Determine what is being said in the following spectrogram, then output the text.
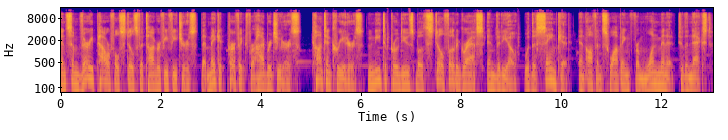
and some very powerful stills photography features that make it perfect for hybrid shooters. Content creators who need to produce both still photographs and video with the same kit and often swapping from one minute to the next.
